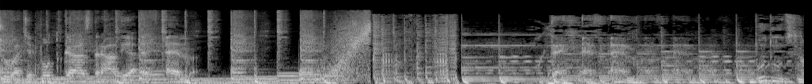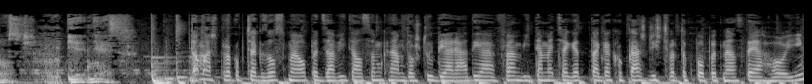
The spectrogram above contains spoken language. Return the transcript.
Počúvate podcast Rádia FM. Tech FM. Budúcnosť je dnes. Tomáš Prokopčak z Osme opäť zavítal som k nám do štúdia Rádia FM. Vítame ťa tak ako každý štvrtok po 15. Ahoj.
